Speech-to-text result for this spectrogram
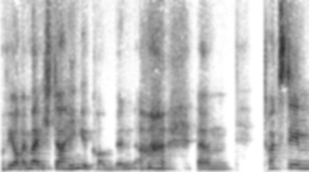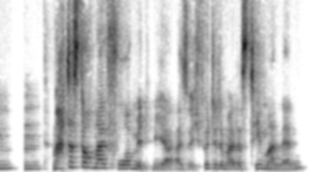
Wie auch immer ich da hingekommen bin, aber ähm, trotzdem, hm, mach das doch mal vor mit mir. Also ich würde dir mal das Thema nennen.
